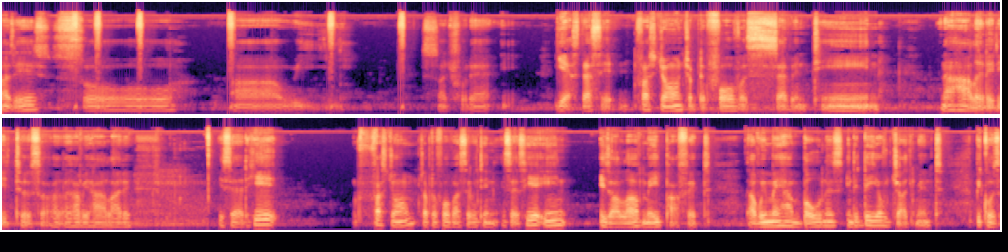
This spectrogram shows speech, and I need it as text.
Aziz. So, uh, we search for that. Yes, that's it. First John chapter 4 verse 17. And I highlighted it too, so I have it highlighted. He said, Here First John chapter 4 verse 17. It says, Herein is our love made perfect, that we may have boldness in the day of judgment, because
